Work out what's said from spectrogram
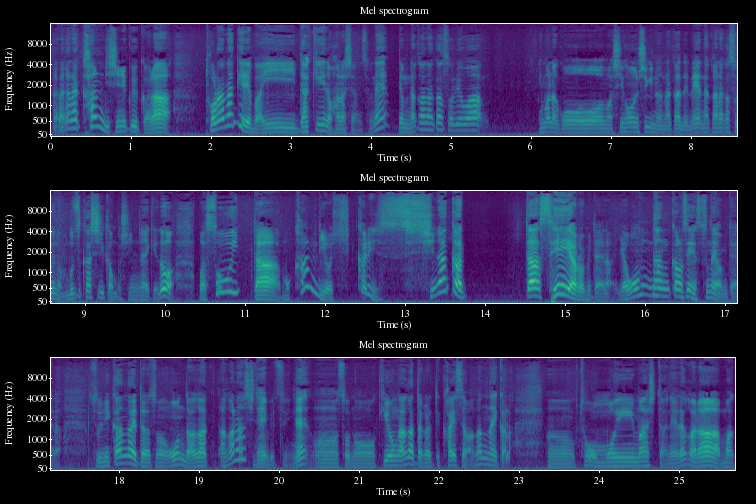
なかなか管理しにくいから、取らなければいいだけの話なんですよね。でもなかなかそれは、今のこう、まあ、資本主義の中でね、なかなかそういうのは難しいかもしれないけど、まあ、そういったもう管理をしっかりしなかったせいやろみたいな。いや、温暖化のせいにすなよみたいな。普通に考えたらその温度上が上がらんしね、別にね。うん、その気温が上がったからって海水は上がんないから。うん、と思いましたね。だから、まあ、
